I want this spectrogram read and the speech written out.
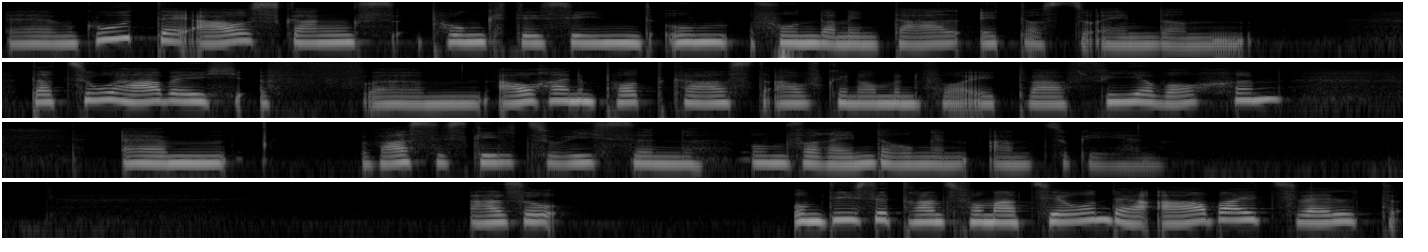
ähm, gute Ausgangspunkte sind, um fundamental etwas zu ändern. Dazu habe ich ähm, auch einen Podcast aufgenommen vor etwa vier Wochen, ähm, was es gilt zu wissen, um Veränderungen anzugehen. Also, um diese Transformation der Arbeitswelt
